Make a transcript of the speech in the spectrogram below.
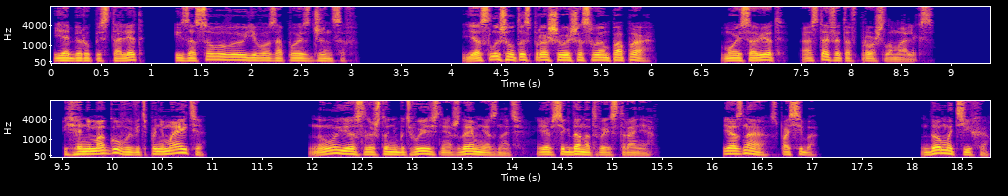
Я беру пистолет и засовываю его за пояс джинсов. «Я слышал, ты спрашиваешь о своем папа. Мой совет — оставь это в прошлом, Алекс». «Я не могу, вы ведь понимаете?» «Ну, если что-нибудь выяснишь, дай мне знать. Я всегда на твоей стороне». «Я знаю, спасибо». Дома тихо.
